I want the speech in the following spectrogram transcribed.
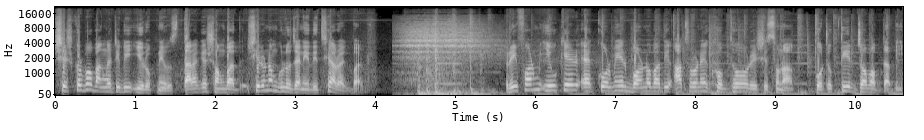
শেষ করব বাংলা টিভি ইউরোপ নিউজ। তার আগে সংবাদ শিরোনামগুলো জানিয়ে দিচ্ছি আরও একবার। রিফর্ম ইউকের এক কর্মীর বর্ণবাদী আচরণে ক্ষুব্ধ ঋষি সুনাক। কটুক্তির জবাব দাবি।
